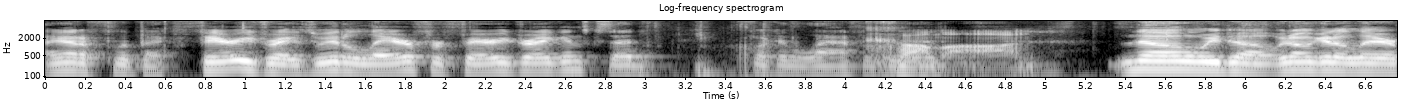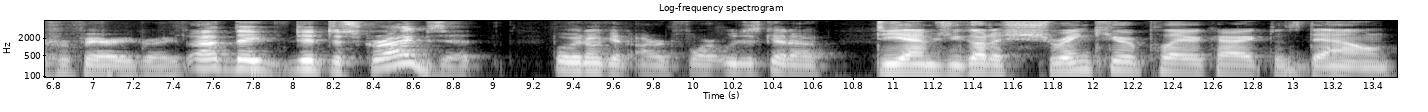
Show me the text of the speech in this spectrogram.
I gotta flip back. Fairy dragons. We had a lair for fairy dragons because I'd fucking laugh. we did. on. No, we don't. We don't get a lair for fairy dragons. Uh, they it describes it, but we don't get art for it. We just get a DMs, you got to shrink your player characters down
